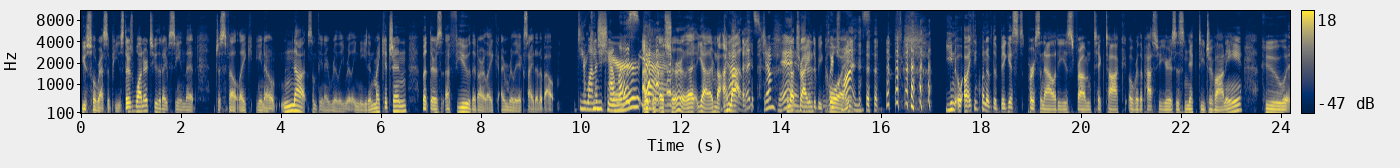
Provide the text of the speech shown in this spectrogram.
useful recipes. There's one or two that I've seen that just felt like, you know, not something I really really need in my kitchen, but there's a few that are like I'm really excited about. Do you want to can you tell share? us? I- Yeah. uh, sure. Uh, yeah, I'm not. I'm Yeah, not. let's jump in I'm not trying to be coy. Which coy. ones? you know, I think one of the biggest personalities from TikTok over the past few years is Nick DiGiovanni, who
